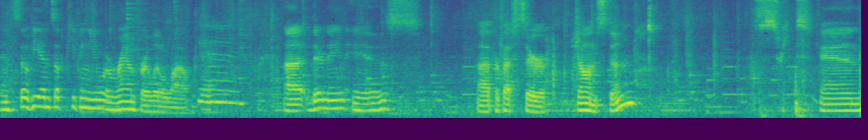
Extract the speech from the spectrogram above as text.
and so he ends up keeping you around for a little while. Yay. Uh, their name is uh, Professor Johnston, Sweet. and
